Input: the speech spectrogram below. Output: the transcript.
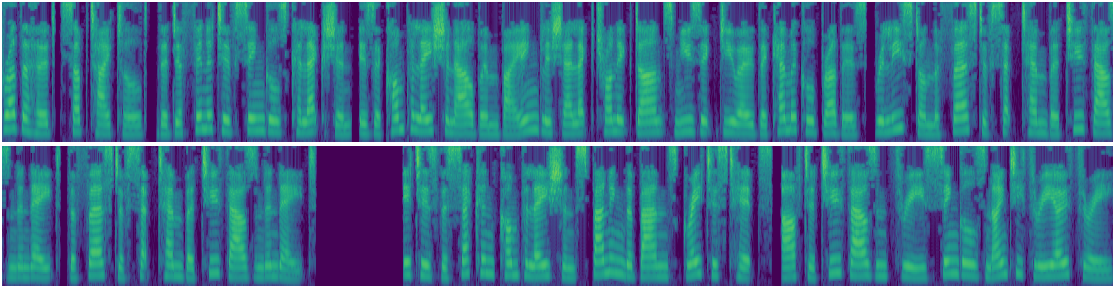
Brotherhood subtitled, The Definitive Singles Collection is a compilation album by English electronic dance music duo The Chemical Brothers, released on 1 September 2008 1 September 2008. It is the second compilation spanning the band's greatest hits, after 2003's singles 9303.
